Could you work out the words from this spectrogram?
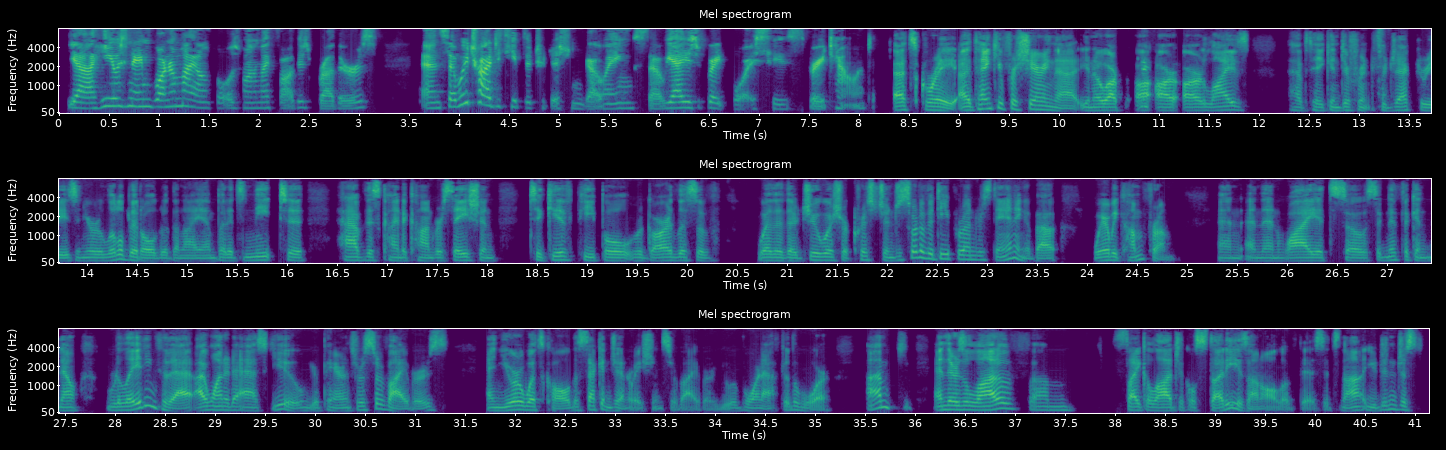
Yeah, he was named one of my uncles, one of my father's brothers. And so we tried to keep the tradition going. So yeah, he's a great voice. He's very talented. That's great. I thank you for sharing that. You know, our our our lives have taken different trajectories and you're a little bit older than I am, but it's neat to have this kind of conversation to give people regardless of whether they're Jewish or Christian just sort of a deeper understanding about where we come from and and then why it's so significant. Now, relating to that, I wanted to ask you, your parents were survivors and you're what's called a second generation survivor. You were born after the war. I'm, and there's a lot of um, psychological studies on all of this. It's not you didn't just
